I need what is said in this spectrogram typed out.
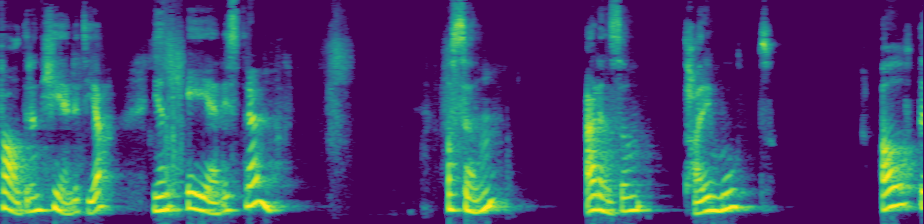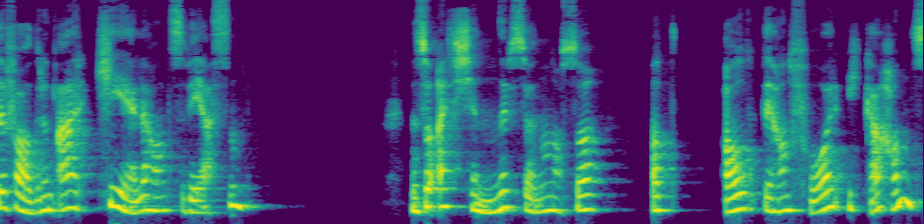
Faderen hele tida, i en evig strøm. Og sønnen er den som tar imot alt det Faderen er, hele hans vesen. Men så erkjenner sønnen også at alt det han får, ikke er hans.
